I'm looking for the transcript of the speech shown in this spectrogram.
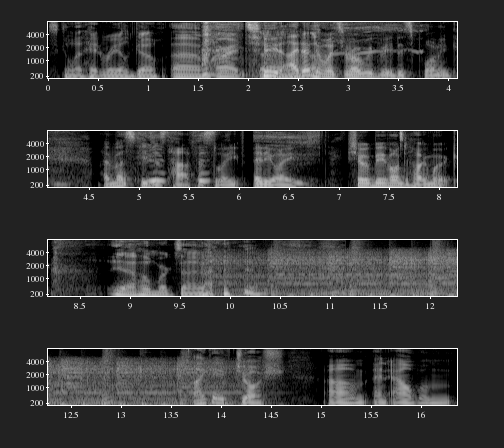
Just gonna let hate rail go. Um, all right, Dude, I don't uh, know what's wrong with me this morning. I must be just half asleep. Anyway, shall we move on to homework? Yeah, homework time. I gave Josh um, an album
